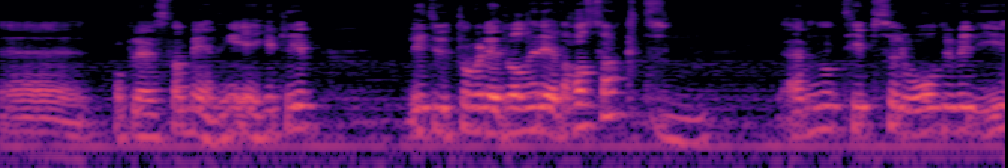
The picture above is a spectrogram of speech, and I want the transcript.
eh, opplevelsen av mening i eget liv, litt utover det du allerede har sagt, mm. er det noen tips og råd du vil gi?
